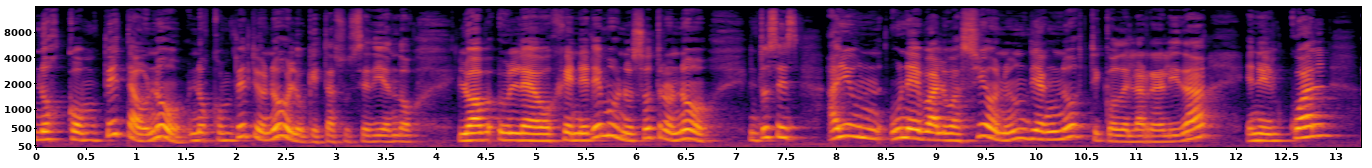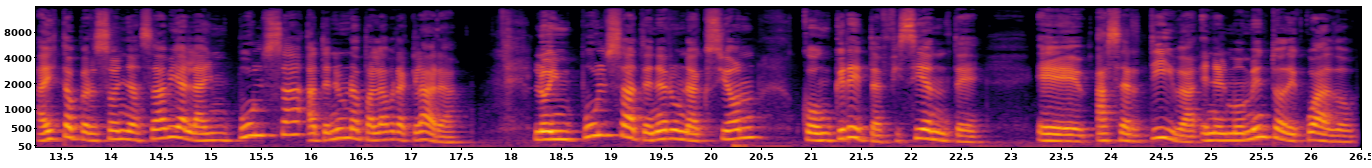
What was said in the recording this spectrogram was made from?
nos competa o no, nos compete o no lo que está sucediendo, lo, generemos nosotros o no. Entonces hay una evaluación, un diagnóstico de la realidad en el cual a esta persona sabia la impulsa a tener una palabra clara, lo impulsa a tener una acción concreta, eficiente, eh, asertiva, en el momento adecuado.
